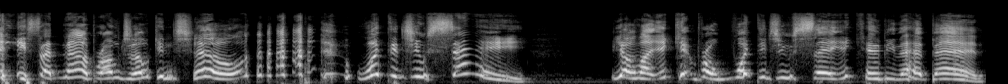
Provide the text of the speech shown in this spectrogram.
he said, nah, bro, I'm joking. Chill. what did you say? Yo, like, it can't, bro, what did you say? It can't be that bad.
